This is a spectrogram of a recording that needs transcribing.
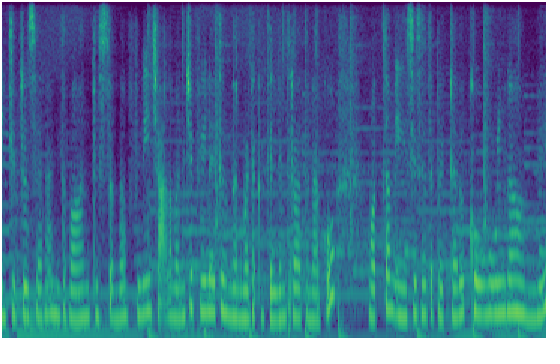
ఇట్లా చూసారా ఎంత బాగా అనిపిస్తుందో. ఫీల్ చాలా మంచి ఫీల్ అయితే ఉందనమాట అక్కడికెళ్ళిన తర్వాత నాకు. మొత్తం ఏసీస్ అయితే పెట్టారు. కూల్‌గా ఉంది.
